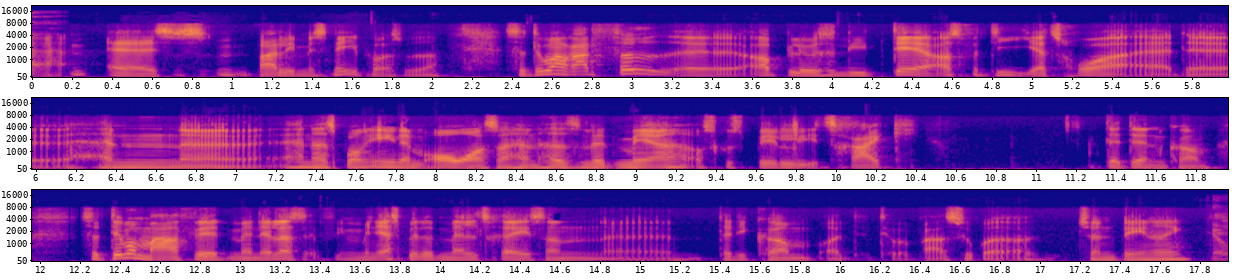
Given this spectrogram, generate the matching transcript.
øh, bare lige med sne på og så videre. Så det var en ret fed øh, oplevelse lige der, også fordi jeg tror, at øh, han, øh, han havde sprunget en af dem over, så han havde sådan lidt mere at skulle spille i træk, da den kom. Så det var meget fedt, men ellers, men jeg spillede dem alle tre sådan, øh, da de kom, og det, det var bare super tyndbenet, ikke? Jo.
